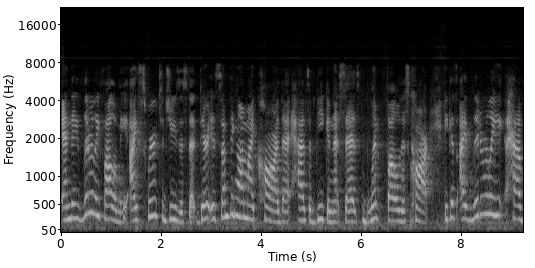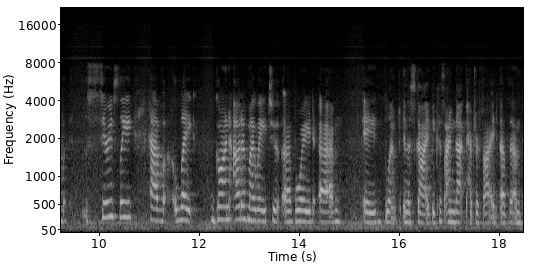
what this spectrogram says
And they literally follow me. I swear to Jesus that there is something on my car that has a beacon that says, blimp, follow this car. Because I literally have seriously have like gone out of my way to avoid um, a blimp in the sky because I'm that petrified of them.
